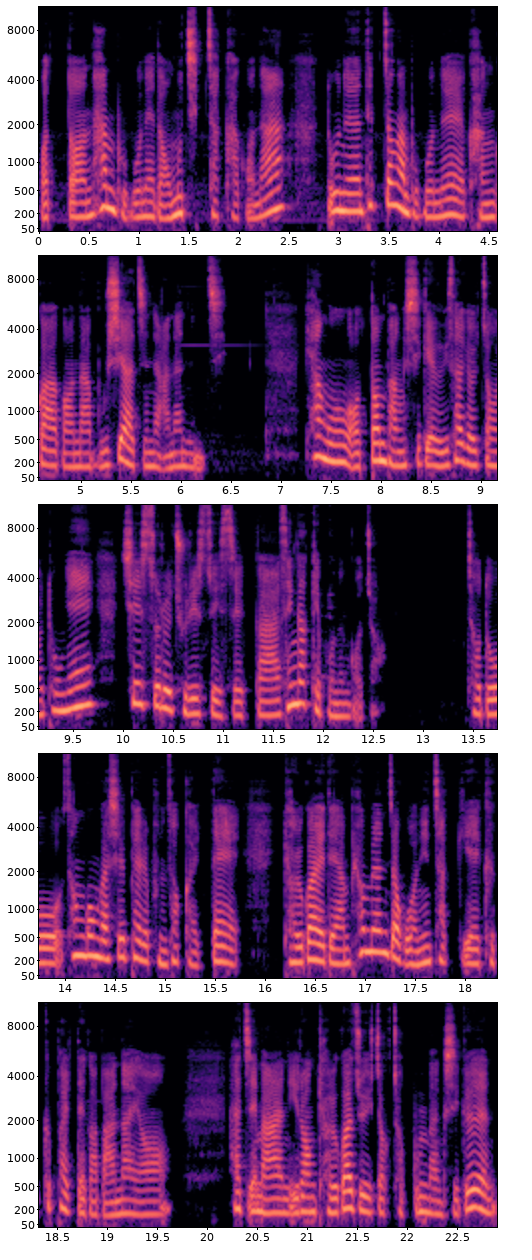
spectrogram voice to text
어떤 한 부분에 너무 집착하거나 또는 특정한 부분을 간과하거나 무시하지는 않았는지, 향후 어떤 방식의 의사결정을 통해 실수를 줄일 수 있을까 생각해 보는 거죠. 저도 성공과 실패를 분석할 때 결과에 대한 표면적 원인 찾기에 급급할 때가 많아요. 하지만 이런 결과주의적 접근 방식은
